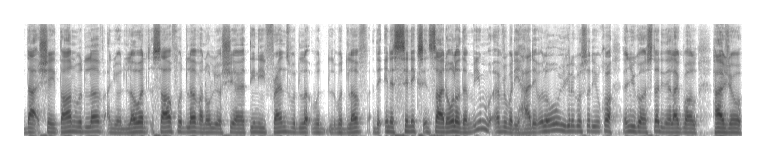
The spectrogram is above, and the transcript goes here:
that shaitan would love and your lower self would love and all your shayatini friends would lo- would would love the inner cynics inside all of them. You, everybody had it. Well, oh, you're gonna go study Quran. Then you go and study. They're like, well, how's your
